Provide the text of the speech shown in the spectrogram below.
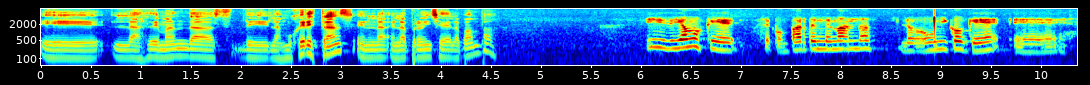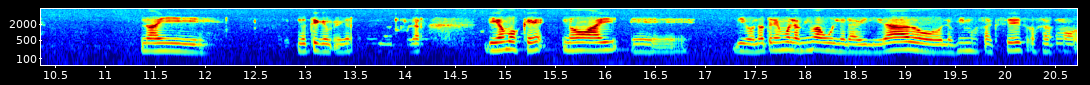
eh, las demandas de las mujeres trans en la, en la provincia de La Pampa? Y digamos que se comparten demandas, lo único que eh, no hay, digamos que no hay eh, digo, no tenemos la misma vulnerabilidad o los mismos accesos, o sea, como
